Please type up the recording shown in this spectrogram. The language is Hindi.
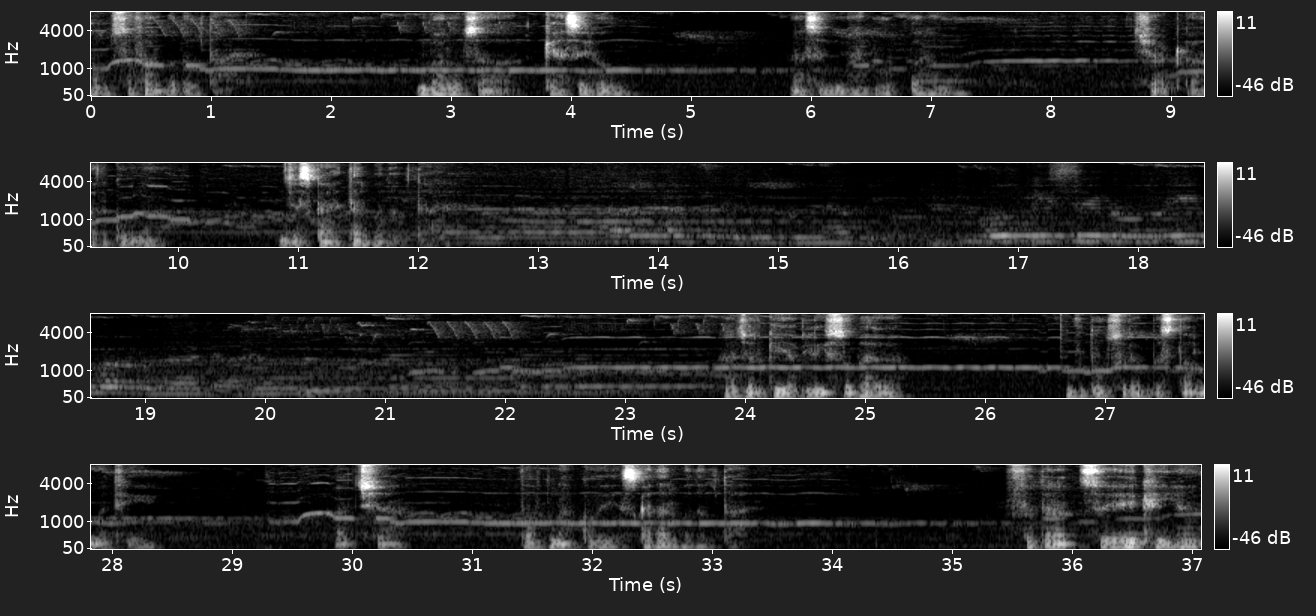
हम सफ़र बदलता है। भरोसा कैसे हो? ऐसे महबूब पर हम शर्ट का हर कोना जिसका इतर बदलता है। हजर की अगली सुबह वो दूसरे बिस्तर में थी। अच्छा तो अपना कोई इस कदर बदलता है? फितरत से एक ही है।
